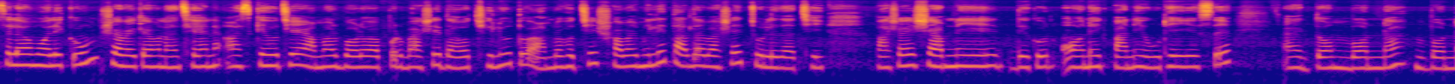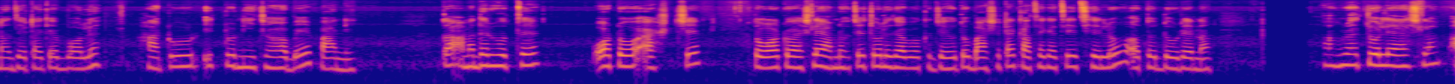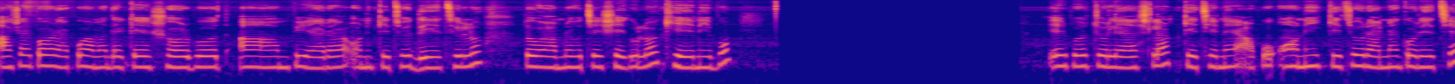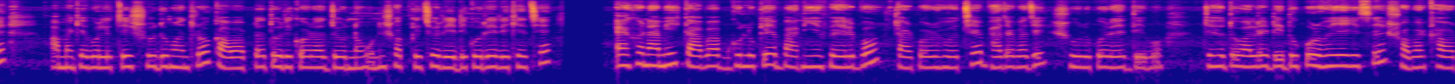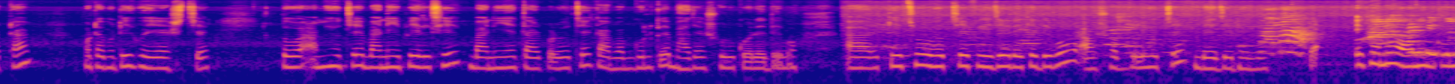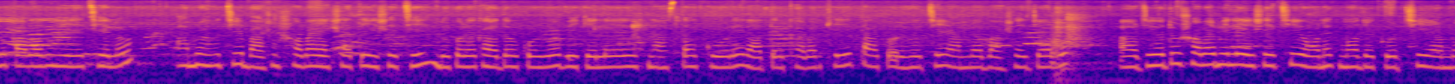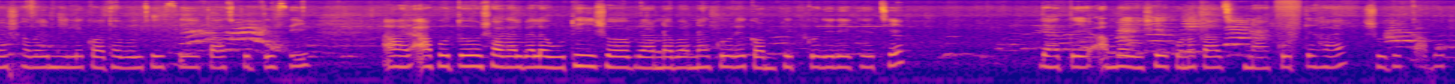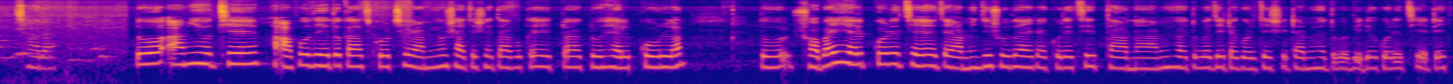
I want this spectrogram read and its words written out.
আসসালামু আলাইকুম, সবাই কেমন আছেন? আজকে হচ্ছে আমার বড় আপুর বাসায় দাওয়াত ছিল, তো আমরা হচ্ছে সবাই মিলে তাদের বাসায় চলে যাচ্ছি। বাসার সামনে দেখুন অনেক পানি উঠে গেছে, একদম বন্যা বন্যা যেটাকে বলে, হাঁটুর একটু নিচে হবে পানি। তো আমাদের হচ্ছে অটো আসছে, তো অটো আসলে আমরা হচ্ছে চলে যাব, যেহেতু বাসাটা কাছাকাছি ছিল, অত দূরে না। আমরা চলে আসলাম। আসার পর আপু আমাদেরকে শরবত, আম, পেয়ারা অনেক কিছু দিয়েছিল। তো আমরা হচ্ছে সেগুলো খেয়ে নিব। এরপর চলে আসলাম কিচেনে আপু অনেক কিছু রান্না করেছে। আমাকে বলেছে শুধুমাত্র কাবাবটা তৈরি করার জন্য। উনি সব কিছু রেডি করে রেখেছে। এখন আমি কাবাবগুলোকে বানিয়ে ফেলব। তারপর হচ্ছে ভাজাভাজি শুরু করে দেব। যেহেতু অলরেডি দুপুর হয়ে গেছে, সবার খাওয়াটা মোটামুটি হয়ে আসছে। তো আমি হচ্ছে বানিয়ে ফেলছি, বানিয়ে তারপর হচ্ছে কাবাবগুলোকে ভাজা শুরু করে দেব। আর কিছু হচ্ছে ফ্রিজে রেখে দেব আর সবগুলো হচ্ছে ভেজে নেব। এখানে অনেকগুলো কাবাব হয়েছিল। আমরা হচ্ছে বাসার সবাই একসাথে এসেছি। দুপুরে খাওয়া দাওয়া করব, বিকেলে নাস্তা করে রাতের খাবার খেয়ে তারপরে হচ্ছে আমরা বাসায় যাব। আর যেহেতু সবাই মিলে এসেছি, অনেক মজা করছি। আমরা সবাই মিলে কথা বলতেছি, কাজ করতেছি। আর আপু তো সকালবেলা উঠেই সব রান্না বান্না করে কমপ্লিট করে রেখেছে। যাতে আমরা এসে কোনো কাজ না করতে হয়, শুধু কাবাব ছাড়া। তো আমি হচ্ছে আপু যেহেতু কাজ করছে, আমিও সাথে সাথে আপুকে একটু একটু হেল্প করলাম। তো সবাই হেল্প করেছে যে আমি যে শুধু একা করেছি তা না, আমি হয়তো বা যেটা করেছি সেটা আমি হয়তো বা ভিডিও করেছি এটাই।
